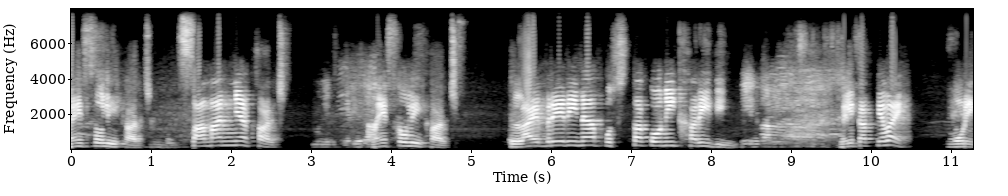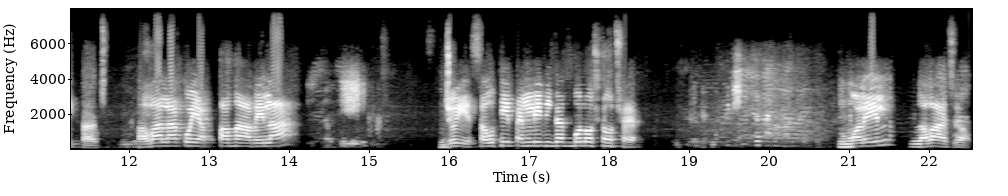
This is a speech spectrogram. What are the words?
મહેસૂલી ખર્ચ. સામાન્ય ખર્ચ. મહેસૂલી ખર્ચ. લાઇબ્રેરીના પુસ્તકોની ખરીદી. મિલકત કહેવાય? મૂડી ખર્ચ. હવાલા કોઈ આપવામાં આવેલા? જોઈએ, સૌથી પહેલી વિગત બોલો, શું છે? મળેલ લવાજમ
